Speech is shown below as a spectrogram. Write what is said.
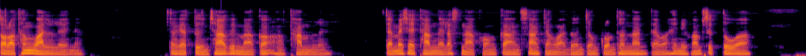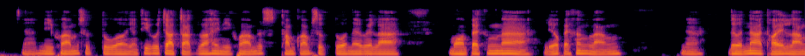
ตลอดทั้งวันเลยนะตั้งแต่ตื่นเช้าขึ้นมาก็เอาทำเลย แต่ไม่ใช่ทำในลักษณะของการสร้างจังหวะเดินจงกรมเท่านั้น แต่ว่าให้มีความสึกตัวนะมีความรู้สึกตัวอย่างที่พระเจ้าตรัสว่าให้มีความทำความสึกตัวในเวลา มองไปข้างหน้า เหลียวไปข้างหลังนะเดินหน้าถอยหลัง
